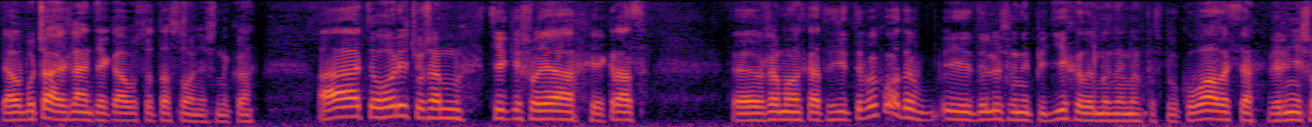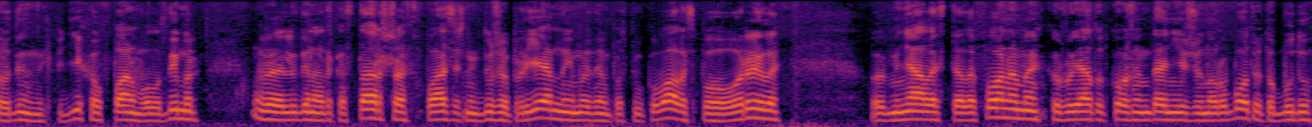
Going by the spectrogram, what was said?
Я вибачаю, гляньте, яка висота соняшника. А цьогоріч уже тільки що я якраз е, вже можна сказати, звідти виходив і дивлюсь, вони під'їхали, ми з ними поспілкувалися. Вірніше, один з них під'їхав, пан Володимир. Ну, людина така старша, пасічник дуже приємний. Ми з ним поспілкувалися, поговорили, обмінялись телефонами. Кажу, я тут кожен день їжджу на роботу, то буду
